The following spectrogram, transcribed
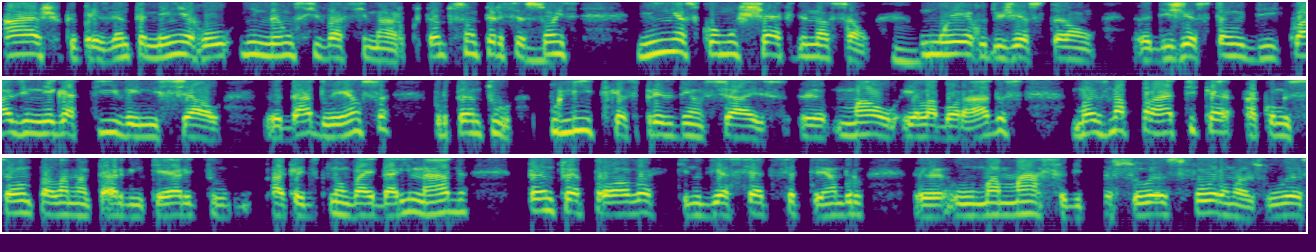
acho que o presidente também errou em não se vacinar. Portanto, são percepções minhas como chefe de nação. Hum. Um erro de gestão, eh, de gestão de quase negativa inicial eh, da doença, portanto, políticas presidenciais eh, mal elaboradas, mas na prática a comissão parlamentar de inquérito acredito que não vai dar em nada, tanto é prova que no dia 7 de setembro eh, uma massa de pessoas foram às ruas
